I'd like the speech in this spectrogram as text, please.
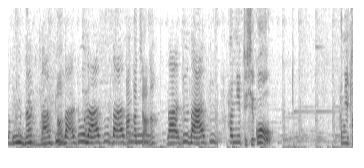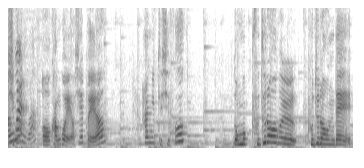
응, 나, 나도, 어? 나도, 나도, 나도. 빵 같지 않아? 나도, 나도. 한 입 드시고 한 입 드시고 거야? 어 광고예요 CF예요 한 입 드시고 너무 부드러움을 부드러운데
